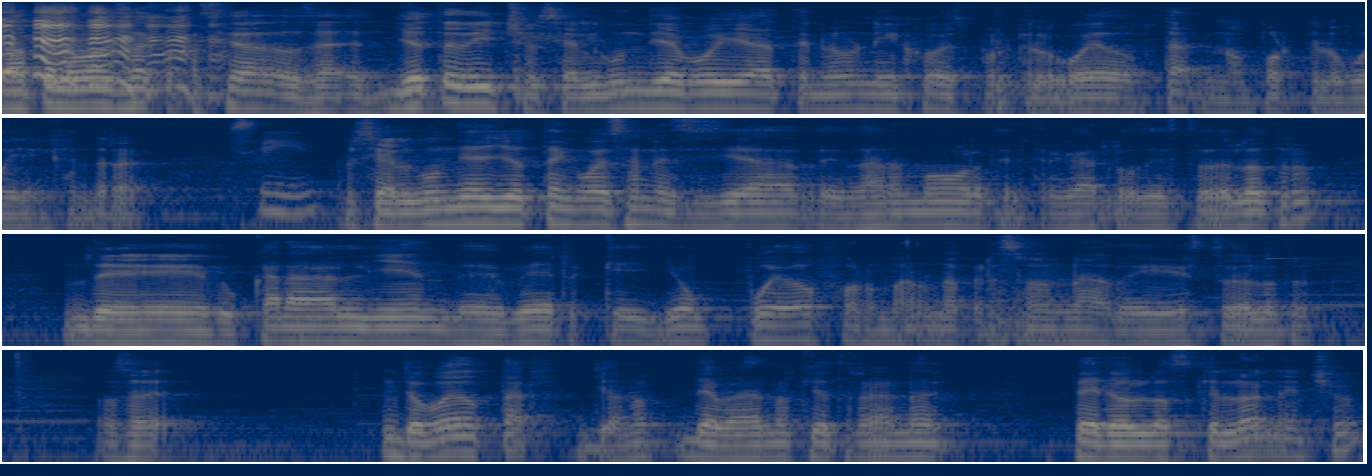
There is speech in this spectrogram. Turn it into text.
no tenemos esa capacidad. O sea, yo te he dicho, si algún día voy a tener un hijo es porque lo voy a adoptar, no porque lo voy a engendrar. Sí. Pues si algún día yo tengo esa necesidad de dar amor, de entregarlo, de esto, del otro, de educar a alguien, de ver que yo puedo formar una persona de esto, del otro, o sea, yo voy a adoptar. Yo no, de verdad no quiero traer a nadie. Pero los que lo han hecho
